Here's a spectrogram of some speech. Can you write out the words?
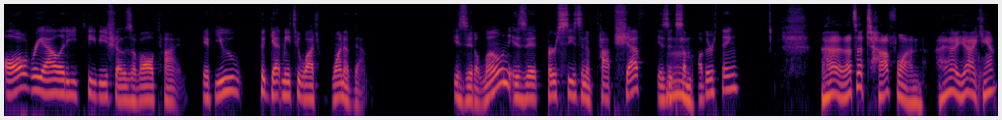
all reality TV shows of all time, if you could get me to watch one of them, is it alone? Is it first season of Top Chef? Is it mm. some other thing? Uh, that's a tough one. I, yeah, I can't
